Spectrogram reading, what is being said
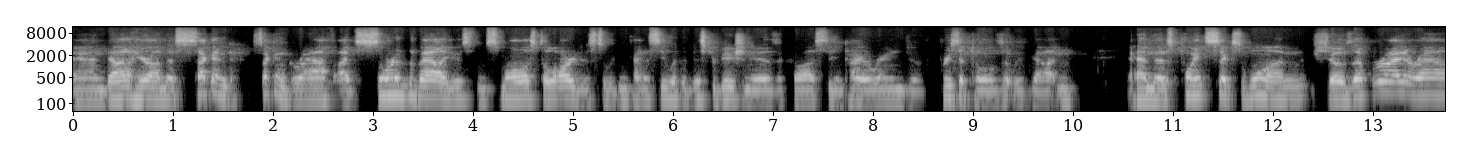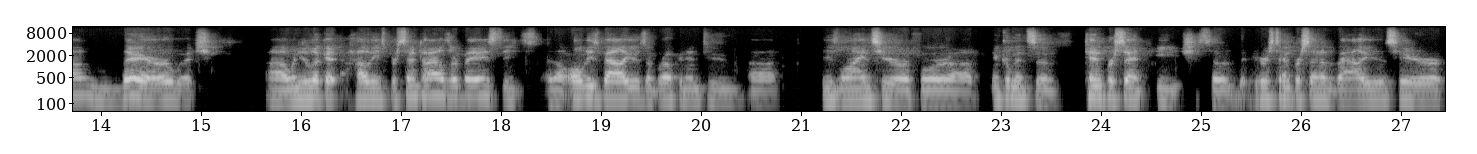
And down here on this second, second graph, I've sorted the values from smallest to largest so we can kind of see what the distribution is across the entire range of precip totals that we've gotten. And this 0.61 shows up right around there, which uh, when you look at how these percentiles are based, these all these values are broken into uh, these lines here are for uh, increments of 10% each. So here's 10% of the values here,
